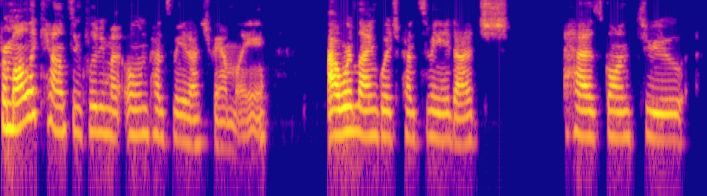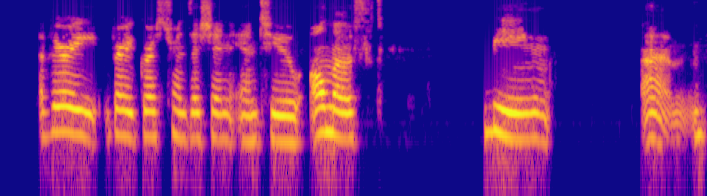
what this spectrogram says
from all accounts, including my own Pennsylvania Dutch family, our language, Pennsylvania Dutch, has gone through a very, very gross transition into almost being um,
